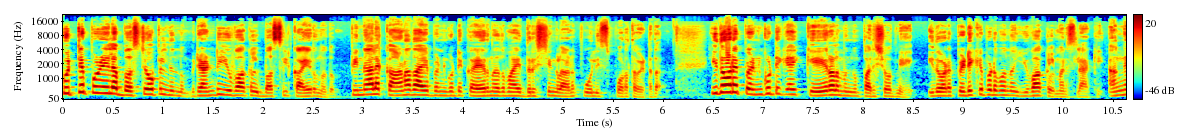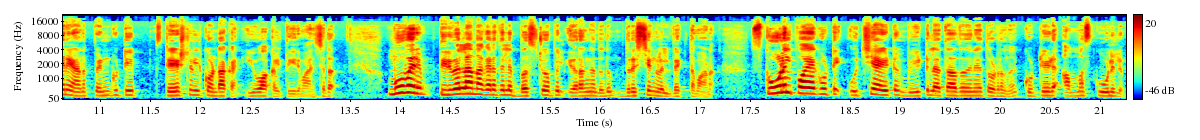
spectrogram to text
കുറ്റപ്പുഴയിലെ ബസ് സ്റ്റോപ്പിൽ നിന്നും രണ്ട് യുവാക്കൾ ബസ്സിൽ കയറുന്നതും പിന്നാലെ കാണാതായ പെൺകുട്ടി കയറുന്നതുമായ ദൃശ്യങ്ങളാണ് പോലീസ് പുറത്തുവിട്ടത്. ഇതോടെ പെൺകുട്ടിക്കായി കേരളമെങ്ങും പരിശോധനയായി. ഇതോടെ പിടിക്കപ്പെടുമെന്ന് യുവാക്കൾ മനസ്സിലാക്കി. അങ്ങനെയാണ് പെൺകുട്ടിയെ സ്റ്റേഷനിൽ കൊണ്ടാക്കാൻ യുവാക്കൾ തീരുമാനിച്ചത്. മൂവരും തിരുവല്ല നഗരത്തിലെ ബസ് സ്റ്റോപ്പിൽ ഇറങ്ങുന്നതും ദൃശ്യങ്ങളിൽ വ്യക്തമാണ്. സ്കൂളിൽ പോയ കുട്ടി ഉച്ചയായിട്ടും വീട്ടിലെത്താത്തതിനെ തുടർന്ന് കുട്ടിയുടെ അമ്മ സ്കൂളിലും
